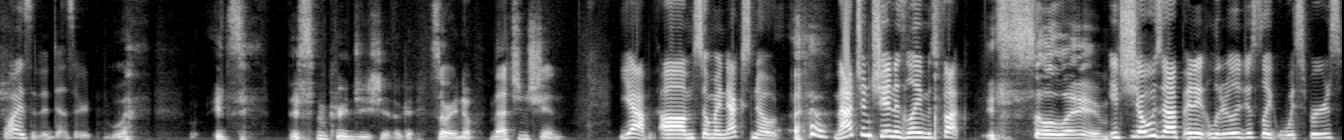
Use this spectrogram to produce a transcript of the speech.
Why is it a desert? it's there's some cringy shit. Okay, sorry, no, Machin Shin. Yeah. Um. So my next note, Machin Shin is lame as fuck. It's so lame. It shows up and it literally just like whispers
